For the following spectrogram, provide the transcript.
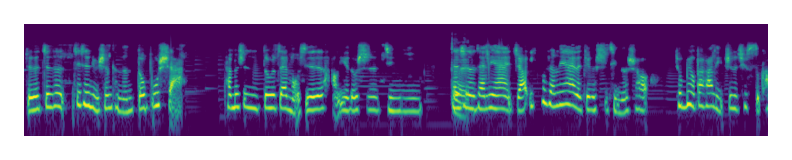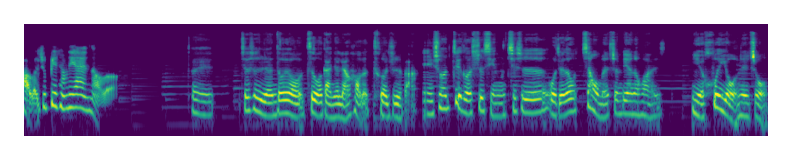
觉得真的这些女生可能都不傻，她们甚至都是在某些行业都是精英。但是呢，在恋爱，只要一碰上恋爱的这个事情的时候，就没有办法理智的去思考了，就变成恋爱脑了。对，就是人都有自我感觉良好的特质吧。你说这个事情，其实我觉得像我们身边的话，也会有那种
